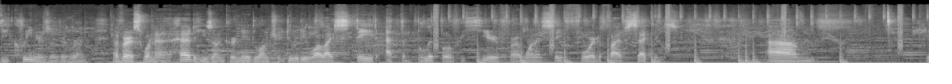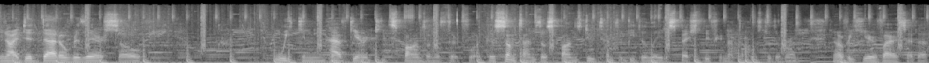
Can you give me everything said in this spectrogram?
the cleaners of the run. Virus went ahead, he's on grenade launcher duty, while I stayed at the blip over here for, I want to say, four to five seconds. Um, you know, I did that over there, so we can have guaranteed spawns on the third floor because sometimes those spawns do tend to be delayed especially if you're not the host of the run now over here virus had a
